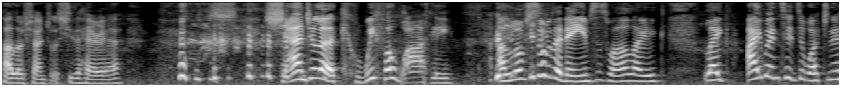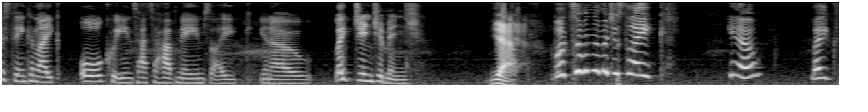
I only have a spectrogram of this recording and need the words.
I love Shangela. She's a harrier. Shangela Quifa Wadley. I love some of the names as well. Like, like I went into watching this thinking like all queens had to have names like you know like Ginger Minge. Yeah. But some of them are just like, you know, like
